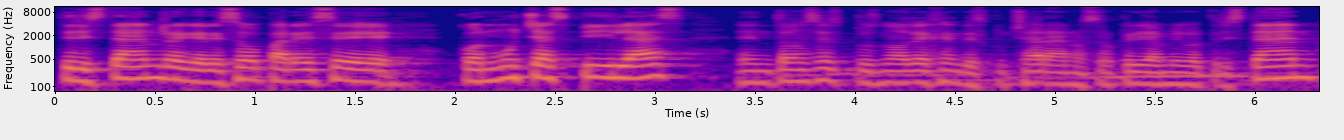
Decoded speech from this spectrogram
Tristán regresó, parece, con muchas pilas. Entonces, pues no dejen de escuchar a nuestro querido amigo Tristán.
